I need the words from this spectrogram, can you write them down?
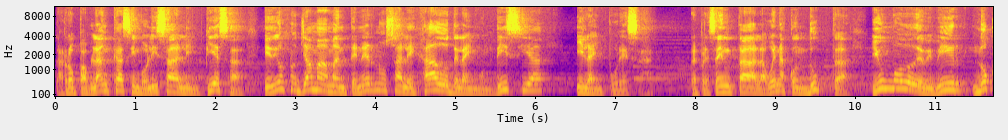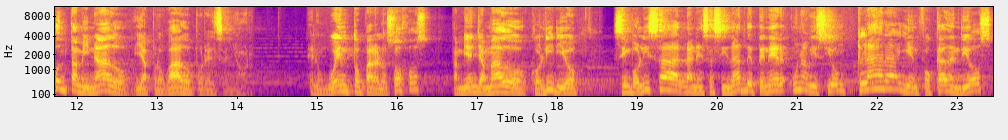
La ropa blanca simboliza limpieza y Dios nos llama a mantenernos alejados de la inmundicia y la impureza. Representa la buena conducta y un modo de vivir no contaminado y aprobado por el Señor. El ungüento para los ojos, también llamado colirio, simboliza la necesidad de tener una visión clara y enfocada en Dios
